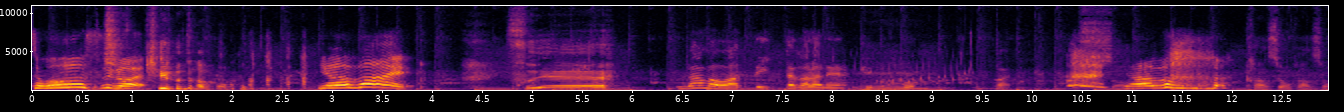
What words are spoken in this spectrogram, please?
超すごい。キルだもん。やばい。つえ。裏回っていったからね結構。はい。やばい。感想感想。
